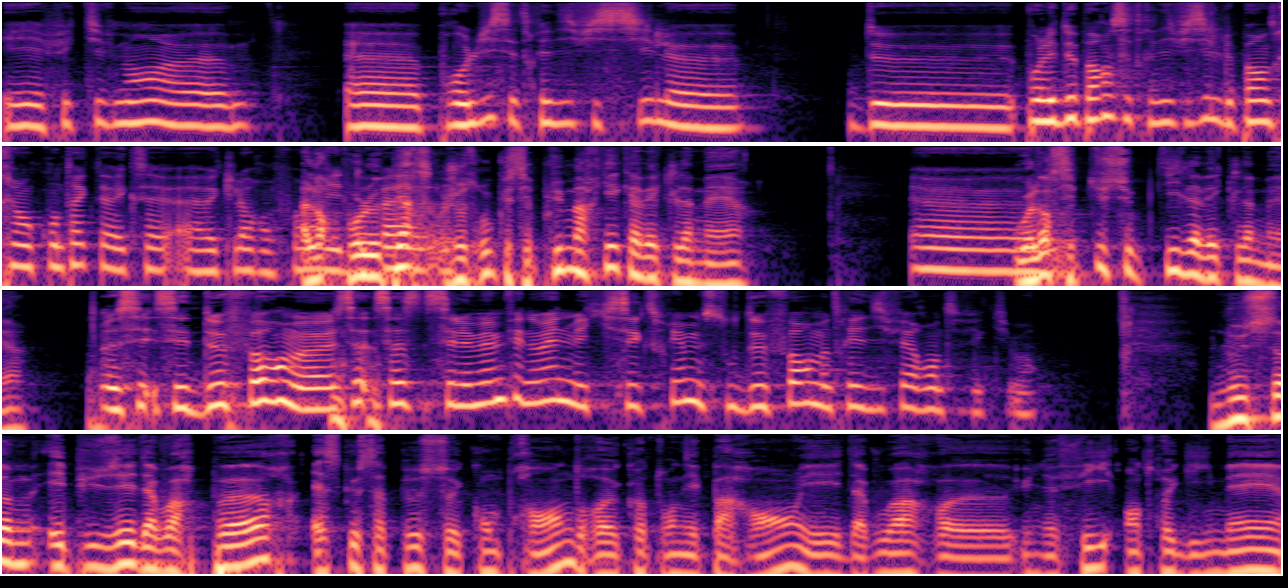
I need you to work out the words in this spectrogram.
Et effectivement, pour lui, c'est très difficile de... Pour les deux parents, c'est très difficile de ne pas entrer en contact avec, avec leur enfant. Alors pour le père, je trouve que c'est plus marqué qu'avec la mère. Euh, Ou alors c'est plus subtil avec la mère. Euh, c'est deux formes, euh, c'est le même phénomène mais qui s'exprime sous deux formes très différentes effectivement. Nous sommes épuisés d'avoir peur. Est-ce que ça peut se comprendre quand on est parent et d'avoir une fille entre guillemets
